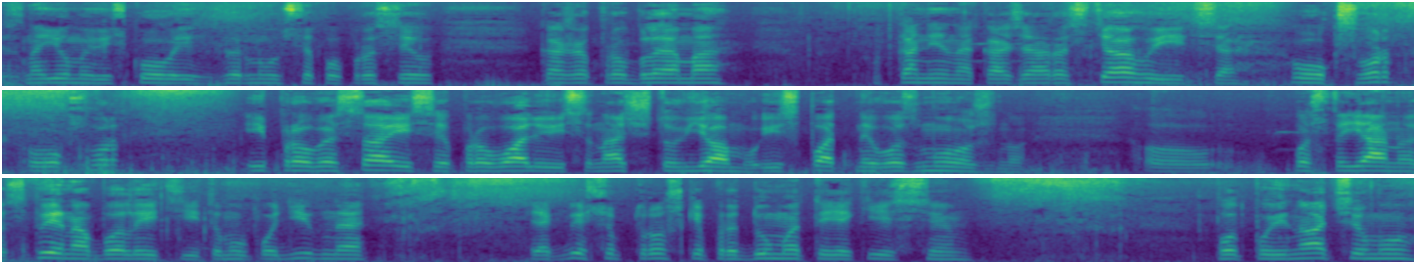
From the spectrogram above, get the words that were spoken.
знайомий військовий звернувся, попросив, каже, проблема. Тканина каже, розтягується, Оксфорд, Оксфорд, і провисаєшся, провалюєшся, начебто в яму, і спати невозможно. О, постійно спина болить і тому подібне. Якби щоб трошки придумати якісь е, по- по-іначому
